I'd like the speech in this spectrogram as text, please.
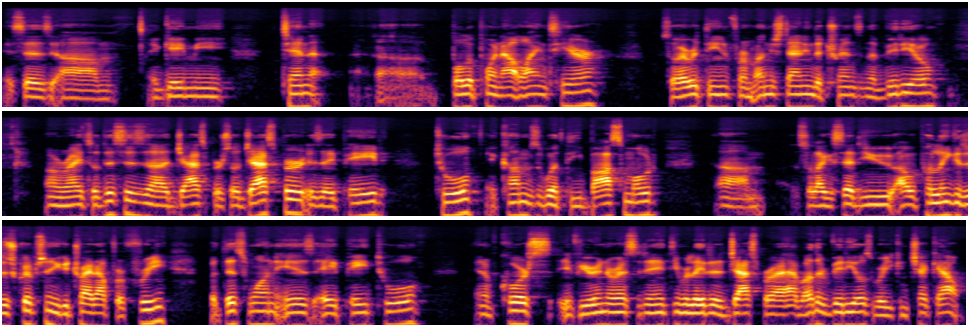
it says um, it gave me 10 uh, bullet point outlines here. So everything from understanding the trends in the video. All right, so this is uh, Jasper. So Jasper is a paid tool. It comes with the boss mode um, so like I said, you I will put a link in the description. You can try it out for free, but this one is a paid tool, And of course, if you're interested in anything related to Jasper, I have other videos where you can check out.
